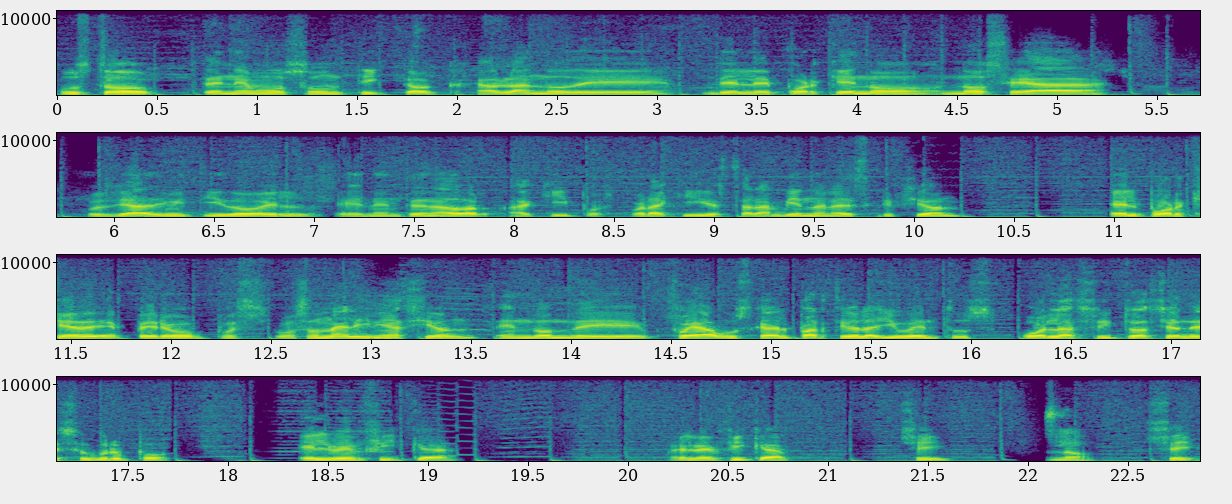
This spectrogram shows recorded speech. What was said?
Justo tenemos un TikTok hablando de, por qué no, no se ha pues ya dimitido el, el, entrenador. Aquí, pues por aquí estarán viendo en la descripción el porqué de, pero pues, pues una alineación en donde fue a buscar el partido de la Juventus por la situación de su grupo. El Benfica, el Benfica, sí, no, sí.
